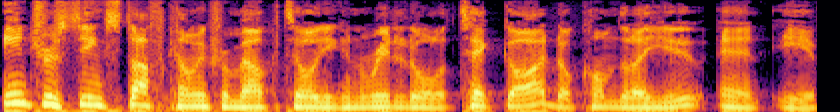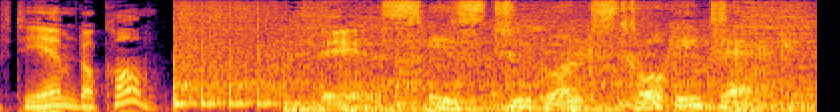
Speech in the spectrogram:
Interesting stuff coming from Alcatel. You can read it all at techguide.com.au and EFTM.com. This is Two Blokes Talking Tech.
